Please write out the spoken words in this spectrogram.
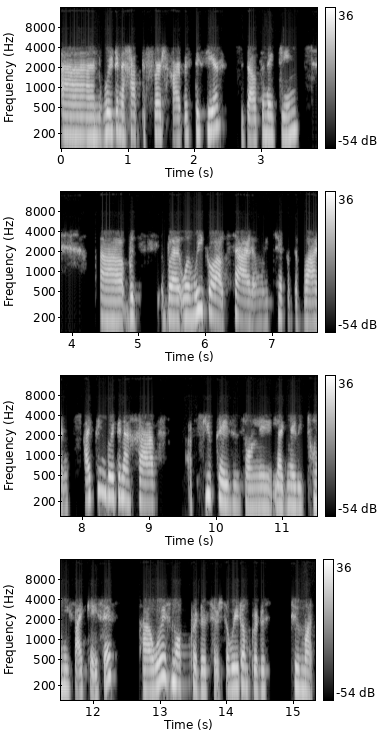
and we're gonna have the first harvest this year, 2018. Uh, but but when we go outside and we check the vines, I think we're gonna have a few cases only, like maybe 25 cases. Uh, we're a small producer, so we don't produce too much,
